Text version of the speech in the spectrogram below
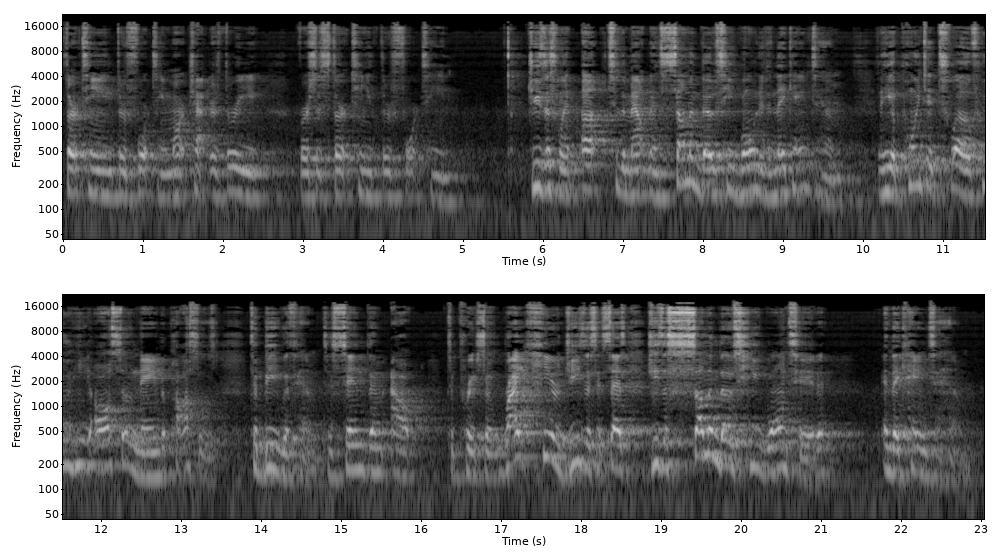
13 through 14. Mark chapter 3, verses 13 through 14. Jesus went up to the mountain and summoned those he wanted, and they came to him. And he appointed 12, whom he also named apostles, to be with him, to send them out to preach. So, right here, Jesus, it says, Jesus summoned those he wanted, and they came to him.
